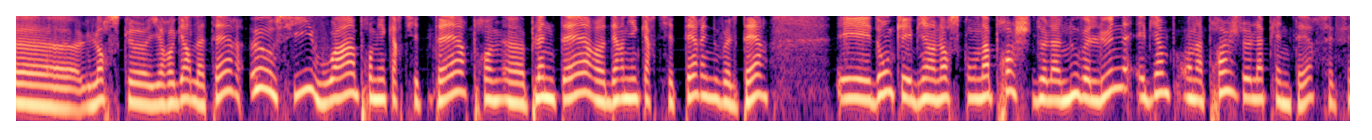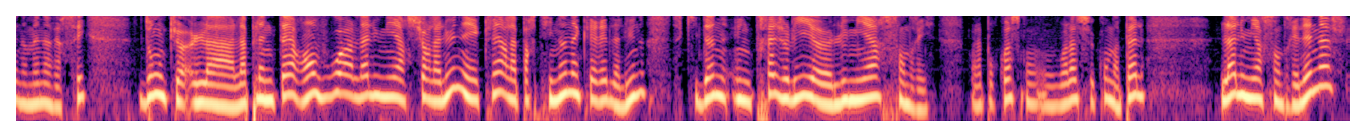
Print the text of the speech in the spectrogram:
euh, lorsqu'ils regardent la Terre, eux aussi voient premier quartier de Terre, euh, pleine Terre, dernier quartier de Terre et nouvelle Terre. Et donc, eh bien, lorsqu'on approche de la nouvelle lune, eh bien, on approche de la pleine Terre. C'est le phénomène inversé. Donc, la, pleine Terre renvoie la lumière sur la lune et éclaire la partie non éclairée de la lune, ce qui donne une très jolie euh, lumière cendrée. Voilà pourquoi ce qu'on, appelle la lumière cendrée. Les 9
